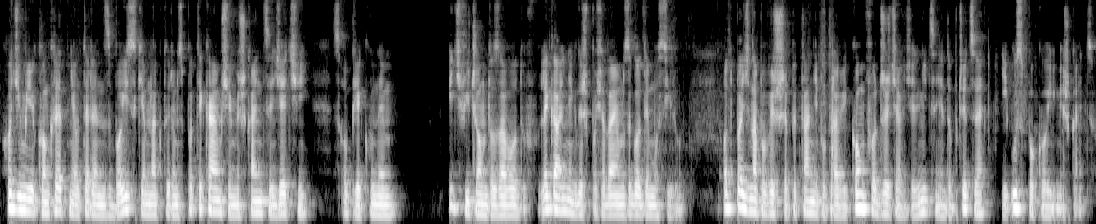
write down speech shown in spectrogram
Chodzi mi konkretnie o teren z boiskiem, na którym spotykają się mieszkańcy, dzieci z opiekunem i ćwiczą do zawodów, legalnie, gdyż posiadają zgodę Mosiru. Odpowiedź na powyższe pytanie poprawi komfort życia w dzielnicy Niedobczyce i uspokoi mieszkańców.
